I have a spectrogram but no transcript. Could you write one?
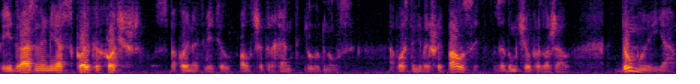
«Передразнивай меня сколько хочешь», — спокойно ответил Олд Шеттерхенд и улыбнулся. А после небольшой паузы задумчиво продолжал. «Думаю я,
